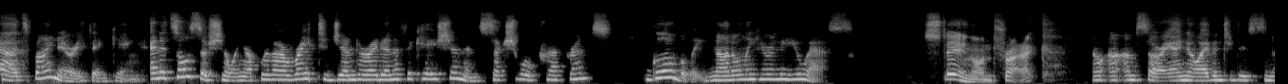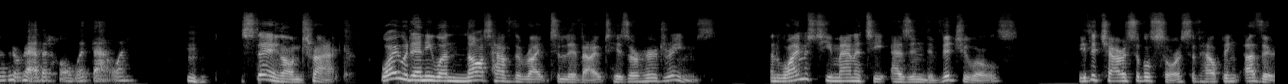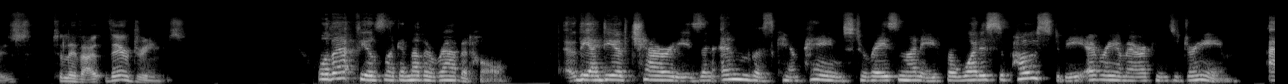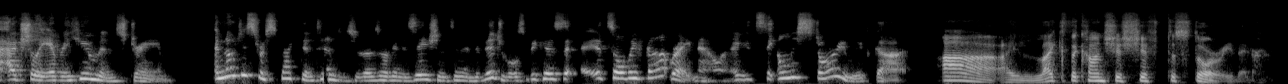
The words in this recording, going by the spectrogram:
Yeah, it's binary thinking. And it's also showing up with our right to gender identification and sexual preference globally, not only here in the US. Staying on track. Oh, I'm sorry. I know I've introduced another rabbit hole with that one. Staying on track. Why would anyone not have the right to live out his or her dreams? And why must humanity as individuals be the charitable source of helping others to live out their dreams? Well, that feels like another rabbit hole. The idea of charities and endless campaigns to raise money for what is supposed to be every American's dream, actually, every human's dream. And no disrespect intended to those organizations and individuals because it's all we've got right now. It's the only story we've got. Ah, I like the conscious shift to story there.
